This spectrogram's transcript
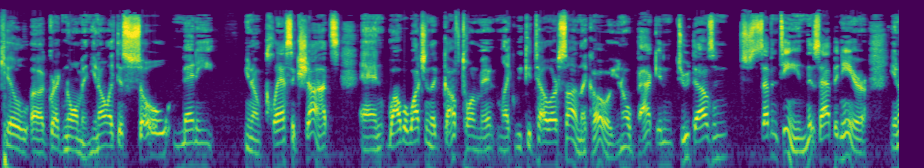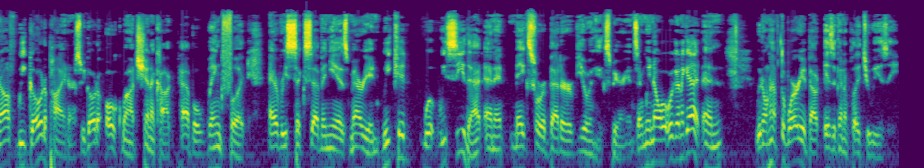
kill uh, Greg Norman. You know, like there's so many you know, classic shots. And while we're watching the golf tournament, like we could tell our son, like, oh, you know, back in 2017, this happened here. You know, if we go to Pinehurst, we go to Oakmont, Shinnecock, Pebble, Wingfoot, every six, seven years, Merion, we could, we see that and it makes for a better viewing experience. And we know what we're going to get. And we don't have to worry about, is it going to play too easy?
